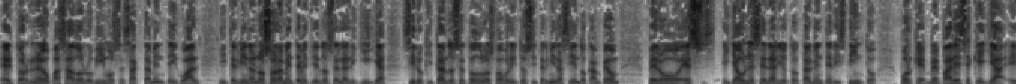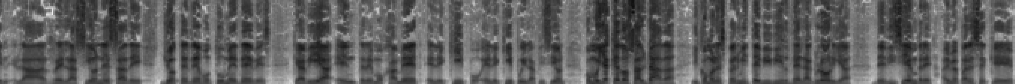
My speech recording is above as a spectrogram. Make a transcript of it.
el torneo pasado lo vimos exactamente igual y termina no solamente metiéndose en la liguilla, sino quitándose todos los favoritos y termina siendo campeón. Pero es ya un escenario totalmente distinto, porque me parece que ya en la relación esa de yo te debo, tú me debes, que había entre Mohamed, el equipo, el equipo y la afición, como ya quedó saldada y como les permite vivir de la gloria de diciembre, a mí me parece que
